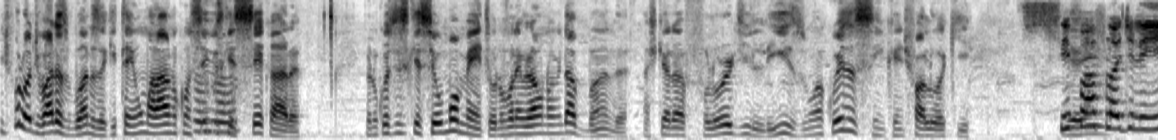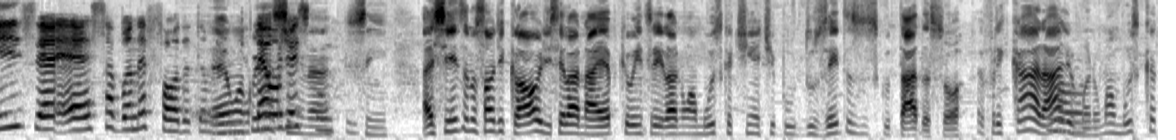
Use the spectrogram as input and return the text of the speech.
A gente falou de várias bandas aqui, tem uma lá, eu não consigo Uhum. esquecer, cara. Eu não consigo esquecer o momento, eu não vou lembrar o nome da banda. Acho que era Flor de Lis, uma coisa assim que a gente falou aqui. Se E for a aí- Flor de Lis, é- essa banda é foda também. É uma Até coisa hoje assim, eu né? escuto. Sim. Aí você entra no SoundCloud, sei lá, na época eu entrei lá numa música, tinha tipo 200 escutadas só. Eu falei, caralho, mano, uma música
